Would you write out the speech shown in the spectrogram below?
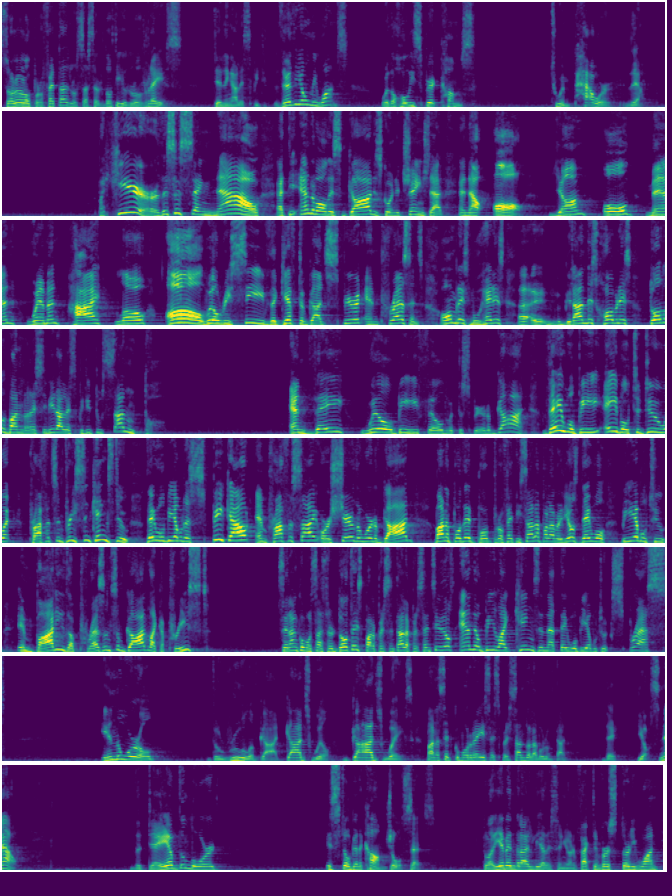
Solo los profetas, los sacerdotes y los reyes tienen al Espíritu. They're the only ones where the Holy Spirit comes to empower them. But here, this is saying now, at the end of all this, God is going to change that. And now, all, young, old, men, women, high, low, all will receive the gift of God's Spirit and presence. Hombres, mujeres, uh, grandes, jóvenes, todos van a recibir al Espíritu Santo and they will be filled with the Spirit of God. They will be able to do what prophets and priests and kings do. They will be able to speak out and prophesy or share the Word of God. Van a poder profetizar la palabra de Dios. They will be able to embody the presence of God like a priest. Serán como sacerdotes para presentar la presencia de Dios. And they'll be like kings in that they will be able to express in the world the rule of God, God's will, God's ways. Van a ser como reyes expresando la voluntad de Dios. Now, the day of the Lord is still going to come, Joel says. Todavía vendrá el día del Señor. In fact, in verse 31,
